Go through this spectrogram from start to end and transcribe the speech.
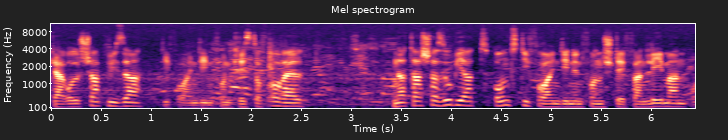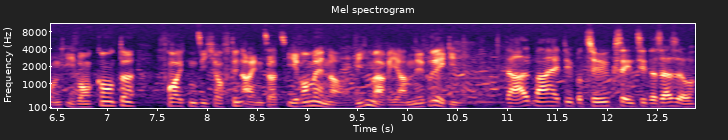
Carole Chapuisat, die Freundin von Christoph Orel, Natascha Subiat und die Freundinnen von Stefan Lehmann und Yvonne Conte freuten sich auf den Einsatz ihrer Männer, wie Marianne Bregi. Der Altmann hat überzeugt, sehen Sie das auch so?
